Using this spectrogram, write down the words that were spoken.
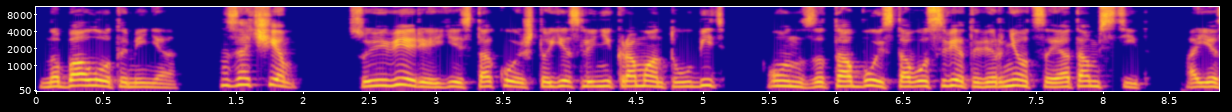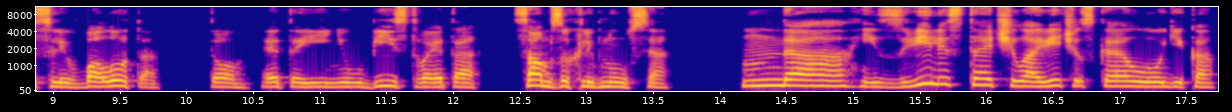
на болото меня. Зачем? Суеверие есть такое, что если некроманта убить, он за тобой с того света вернется и отомстит. А если в болото, то это и не убийство, это сам захлебнулся. Да, извилистая человеческая логика.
